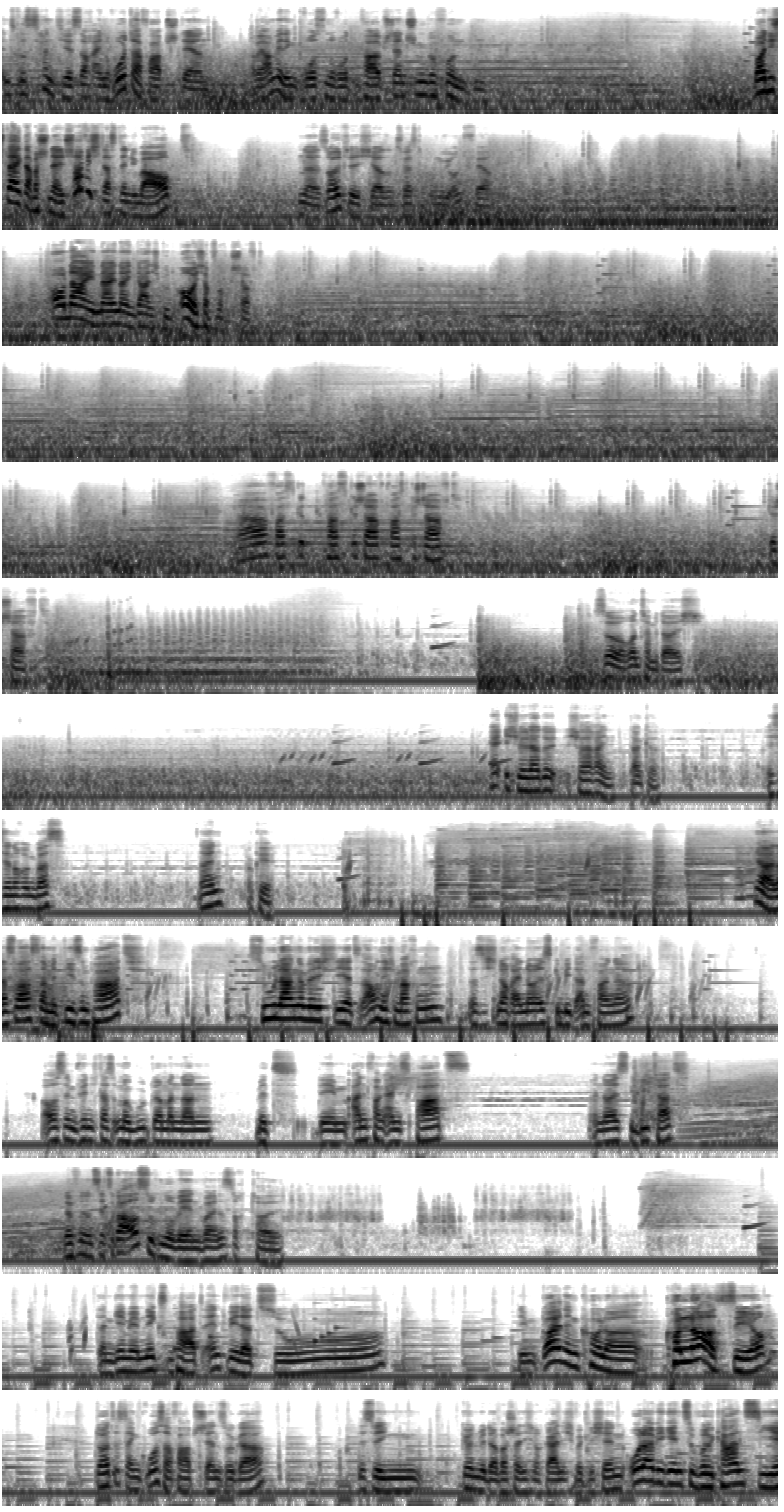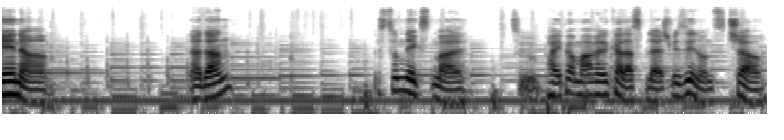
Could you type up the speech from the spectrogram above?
Interessant, hier ist auch ein roter Farbstern. Aber haben wir den großen roten Farbstern schon gefunden? Boah, die steigt aber schnell. Schaffe ich das denn überhaupt? Na, sollte ich ja, sonst wäre es doch irgendwie unfair. Oh nein, nein, nein, gar nicht gut. Oh, ich habe es noch geschafft. Ja, fast, ge fast geschafft, fast geschafft. Geschafft. So, runter mit euch. Hey, ich will da durch. Ich will da rein. Danke. Ist hier noch irgendwas? Nein? Okay. Ja, das war's dann mit diesem Part. Zu lange will ich die jetzt auch nicht machen, dass ich noch ein neues Gebiet anfange. Außerdem finde ich das immer gut, wenn man dann mit dem Anfang eines Parts ein neues Gebiet hat. Dürfen wir uns jetzt sogar aussuchen, wo wir hin wollen. Das ist doch toll. Dann gehen wir im nächsten Part entweder zu dem goldenen Kolo Kolosseum. Dort ist ein großer Farbstern sogar. Deswegen können wir da wahrscheinlich noch gar nicht wirklich hin. Oder wir gehen zu Vulkan Siena. Na dann. Bis zum nächsten Mal. Zu Piper Mario Color Splash. Wir sehen uns. Ciao.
